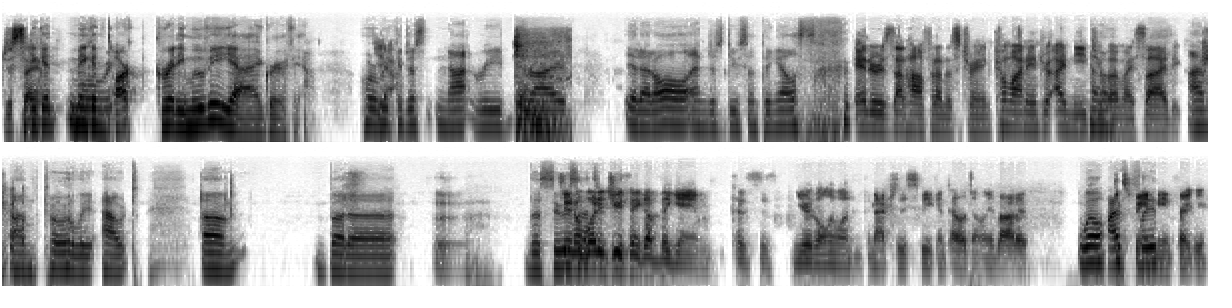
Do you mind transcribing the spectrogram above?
Just saying. Make it make a Or we- dark, gritty movie. Yeah, I agree with you. or we could just not retry it at all and just do something else. Andrew is not hopping on this train. Come on, Andrew. I need you by my side. I'm I'm totally out. Um, but uh, Uh, the suicide. Juno, what did you think of the game? Because you're the only one who can actually speak intelligently about it. Well, I've played me and Frankie.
